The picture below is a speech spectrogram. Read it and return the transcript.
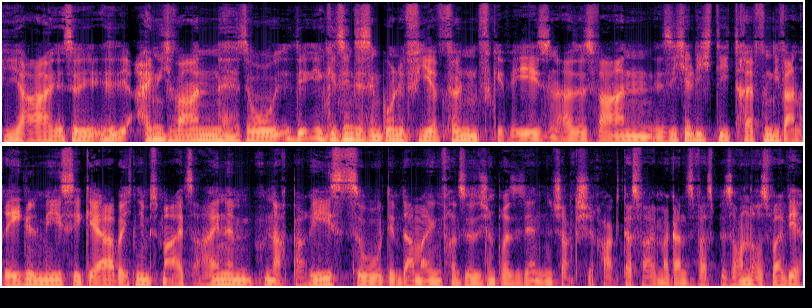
Ja, also eigentlich waren so, sind es im Grunde vier, fünf gewesen. Also es waren sicherlich die Treffen, die waren regelmäßig, ja, aber ich nehme es mal als eine nach Paris zu dem damaligen französischen Präsidenten Jacques Chirac. Das war immer ganz was Besonderes, weil wir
